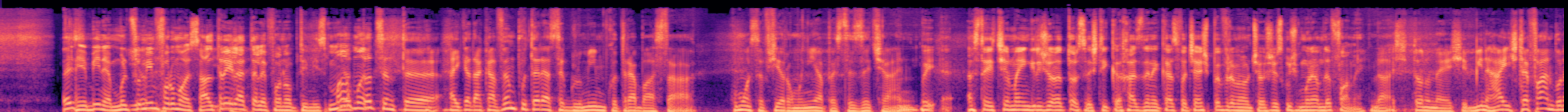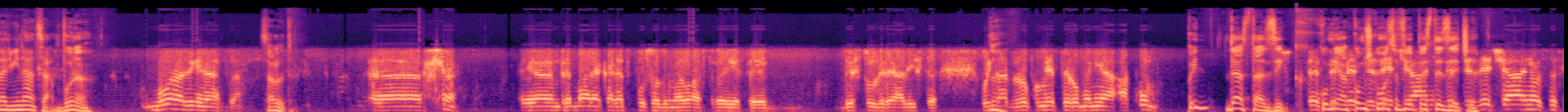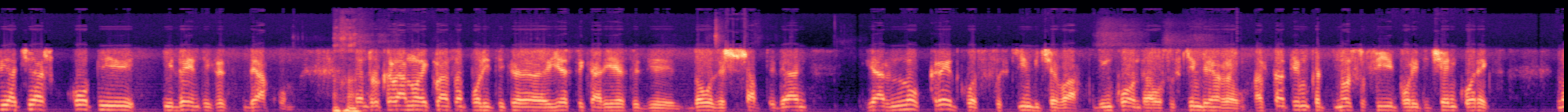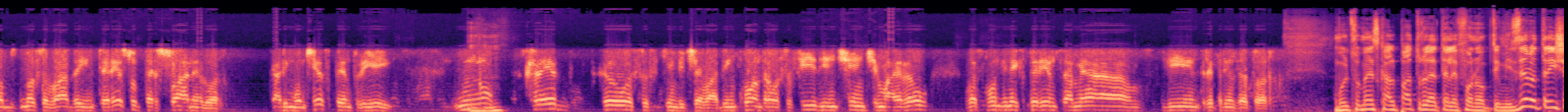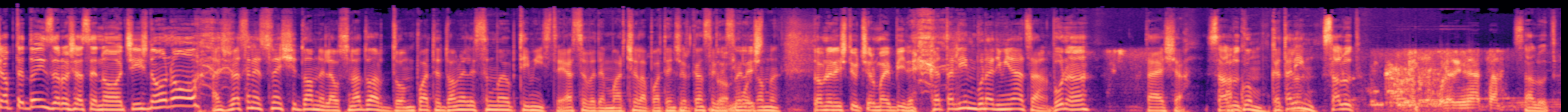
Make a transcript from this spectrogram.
E bine, mulțumim frumos. Al treilea telefon optimist. Eu Mamă, tot sunt... uh, Adică dacă avem puterea să glumim cu treaba asta, cum o să fie România peste 10 ani? Băi, asta e cel mai îngrijorător, să știi că haz de necaz făceam și pe vremea lui Ceaușescu și muream de foame. Da, și tot nu ne-a ieșit. Bine, hai, Ștefan, bună dimineața! Bună! Bună dimineața! Salut! Uh, e, întrebarea care ați spus-o dumneavoastră este destul de realistă. Uitați-vă da. cum este România acum. Păi de asta zic. cum e acum și cum o să fie 10 peste ani, 10? Peste 10 ani o să fie aceiași copii identici de acum. Aha. Pentru că la noi clasa politică este care este de 27 de ani, iar nu cred că o să se schimbi ceva. Din contra, o să schimbe în rău. Atâta timp cât nu o să fie politicieni corecți. Nu, nu o să vadă interesul persoanelor care muncesc pentru ei. Nu cred că o să schimbi ceva. Din contra, o să fie din ce în ce mai rău. Vă spun din experiența mea de întreprinzător. Mulțumesc al patrulea telefon optimist. 0372069599. Aș vrea să ne sune și doamnele. Au sunat doar domn. Poate doamnele sunt mai optimiste. Ia să vedem. Marcela, poate încercăm să găsim Doamnele o doamnă. Doamnele știu cel mai bine. Cătălin, bună dimineața! Bună! Stai așa. Salut! Acum, Cătălin! Da. Salut! Bună dimineața! Salut!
